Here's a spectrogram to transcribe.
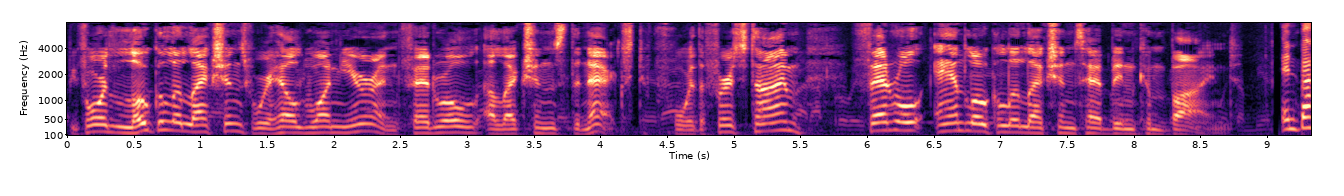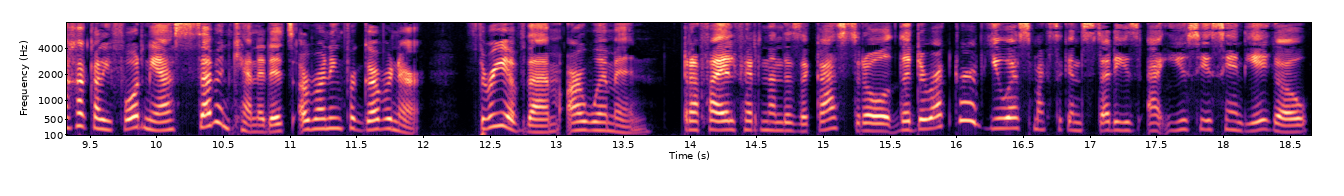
Before, local elections were held one year and federal elections the next. For the first time, federal and local elections have been combined. In Baja California, seven candidates are running for governor. Three of them are women. Rafael Fernandez de Castro, the director of U.S. Mexican Studies at UC San Diego,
